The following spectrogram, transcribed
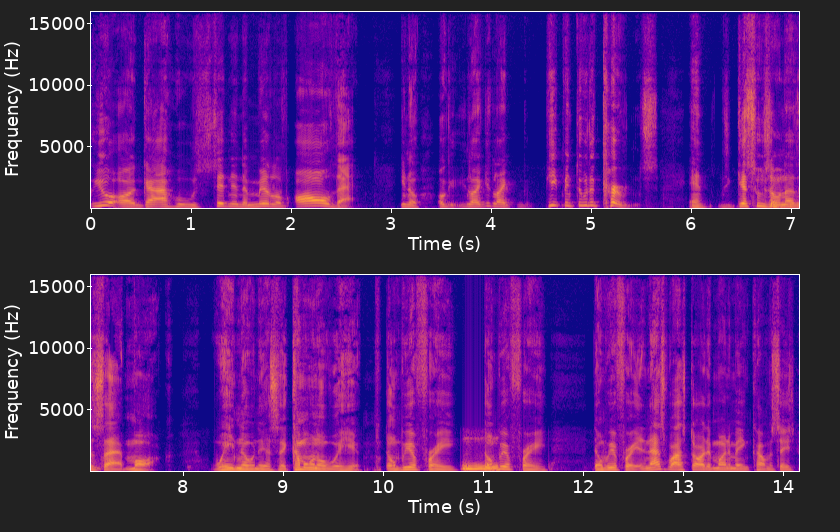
you are a guy who's sitting in the middle of all that. You know, okay, like it's like peeping through the curtains, and guess who's on the other side? Marc, waiting over there. Say, come on over here. Don't be afraid. Don't mm-hmm. be afraid. Don't be afraid. And that's why I started Money Making Conversation.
